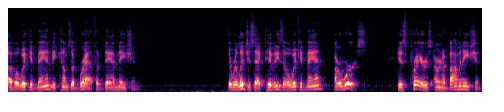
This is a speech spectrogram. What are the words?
of a wicked man becomes a breath of damnation. The religious activities of a wicked man are worse. His prayers are an abomination.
